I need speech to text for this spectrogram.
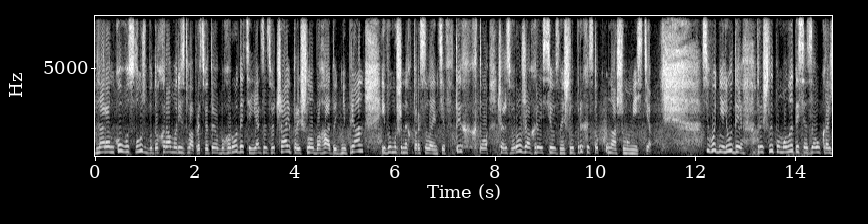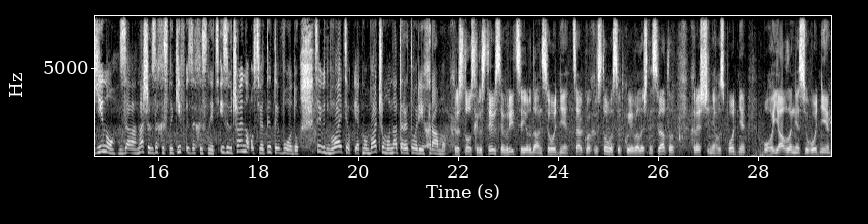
На ранкову службу до храму Різдва Пресвятої Богородиці, як зазвичай, прийшло багато дніпрян і вимушених переселенців, тих, хто через ворожу агресію знайшли прихисток у нашому місті. Сьогодні люди прийшли помолитися за Україну, за наших захисників і захисниць, і звичайно освятити воду. Це відбувається, як ми бачимо, на території храму. Христос хрестився в річці Йордан. Сьогодні церква Христова святкує величне свято, хрещення Господнє, богоявлення. Сьогодні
